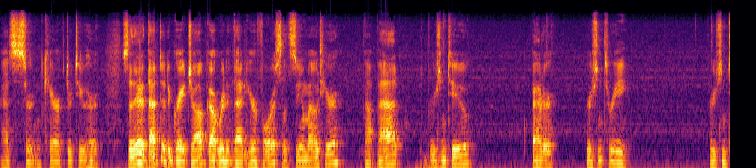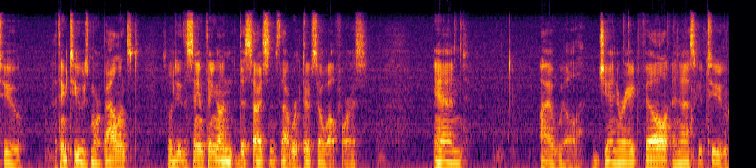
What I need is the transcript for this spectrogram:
Adds a certain character to her. So there, that did a great job. Got rid of that ear for us. Let's zoom out here. Not bad. Version 2, better. Version 3, version 2. I think 2 is more balanced. So we'll do the same thing on this side since that worked out so well for us. And I will generate fill and ask it to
